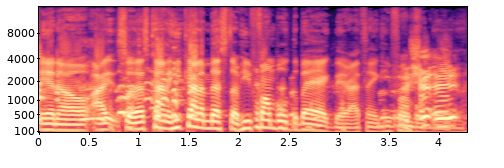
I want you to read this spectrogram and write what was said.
You know, I so that's kind of he kind of messed up. He fumbled the bag there. I think he fumbled. there.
